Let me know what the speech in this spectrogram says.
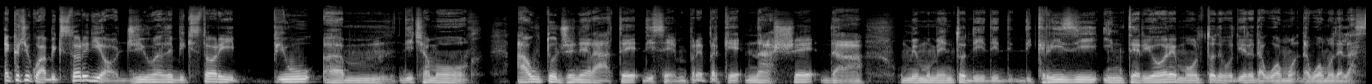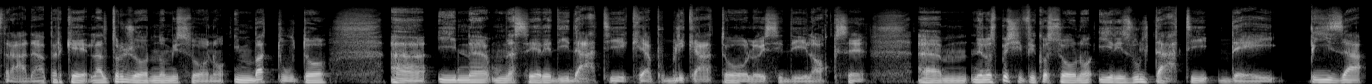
Eccoci qua, Big Story di oggi, una delle big story più, um, diciamo, autogenerate di sempre perché nasce da un mio momento di, di, di crisi interiore molto, devo dire, da uomo, da uomo, della strada perché l'altro giorno mi sono imbattuto uh, in una serie di dati che ha pubblicato l'OECD, l'Ocse. Um, nello specifico sono i risultati dei PISA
